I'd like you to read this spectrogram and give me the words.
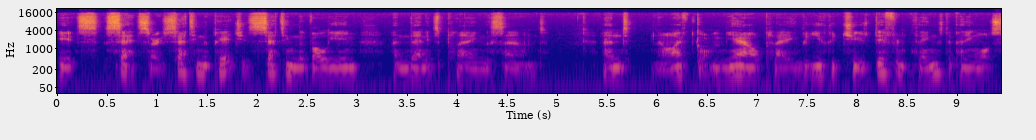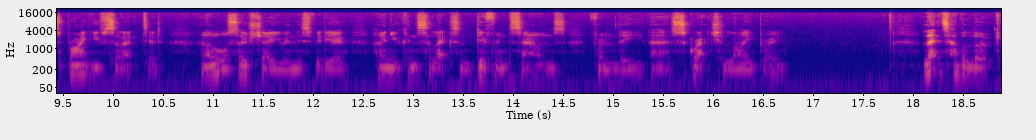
it's set, sorry, setting the pitch, it's setting the volume, and then it's playing the sound. And now I've got meow playing, but you could choose different things depending on what sprite you've selected and I'll also show you in this video how you can select some different sounds from the uh, Scratch library. Let's have a look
